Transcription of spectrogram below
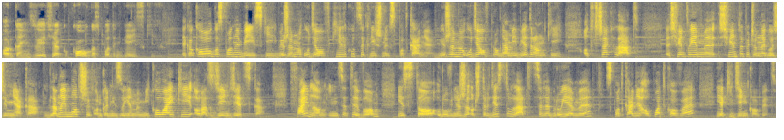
organizujecie jako koło gospodyń wiejskich? Jako koło gospodyń wiejskich bierzemy udział w kilku cyklicznych spotkaniach. Bierzemy udział w programie Biedronki. Od trzech lat świętujemy święto pieczonego ziemniaka. Dla najmłodszych organizujemy Mikołajki oraz Dzień Dziecka. Fajną inicjatywą jest to również, że od 40 lat celebrujemy spotkania opłatkowe, jak i Dzień Kobiet.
